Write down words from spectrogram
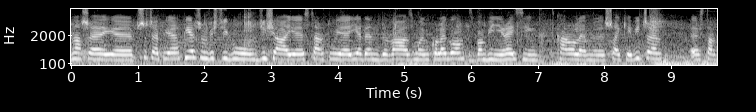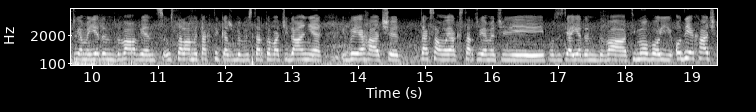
w naszej e, przyczepie. W pierwszym wyścigu dzisiaj e, startuję 1-2 z moim kolegą z Bambini Racing, z Karolem Szajkiewiczem. E, Startujemy 1-2, więc ustalamy taktykę, żeby wystartować idealnie i wyjechać tak samo jak startujemy, czyli pozycja 1-2 teamowo i odjechać,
